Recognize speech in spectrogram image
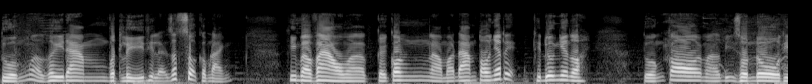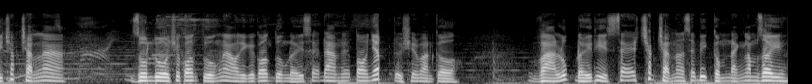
tướng mà gây đam vật lý thì lại rất sợ cầm đánh. Khi mà vào mà cái con nào mà đam to nhất ấy, thì đương nhiên rồi. Tướng co mà bị dồn đồ thì chắc chắn là dồn đồ cho con tướng nào thì cái con tướng đấy sẽ đam sẽ to nhất ở trên bàn cờ. Và lúc đấy thì sẽ chắc chắn là sẽ bị cấm đánh 5 giây.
